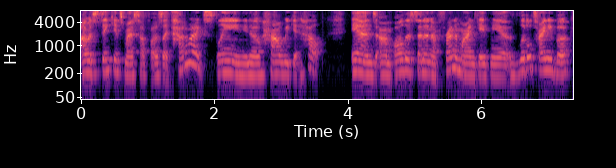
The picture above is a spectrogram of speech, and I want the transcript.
I was thinking to myself i was like how do i explain you know how we get help and um, all of a sudden, a friend of mine gave me a little tiny book,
